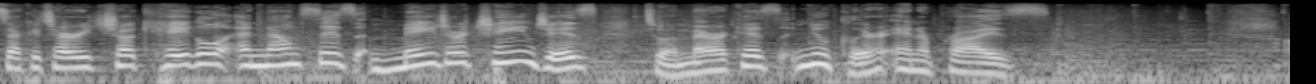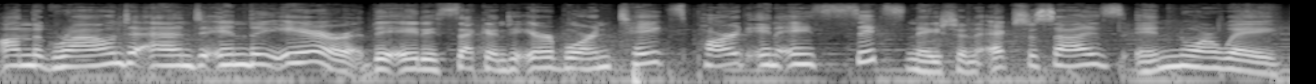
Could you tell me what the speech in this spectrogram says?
Secretary Chuck Hagel announces major changes to America's nuclear enterprise. On the ground and in the air, the 82nd Airborne takes part in a six nation exercise in Norway.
